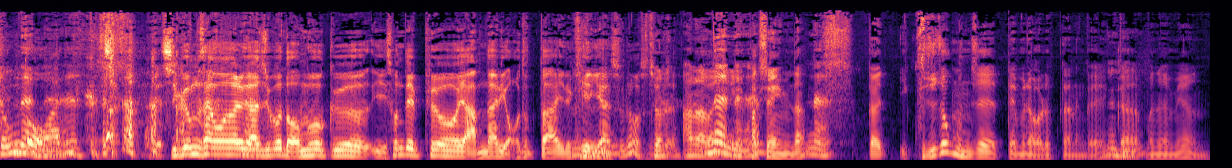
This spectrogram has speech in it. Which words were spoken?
정도 아니까 지금 상황을 가지고 너무 그 이 손 대표의 앞날이 어둡다 이렇게 음. 얘기할 수는 없습니다. 저는 하나만 박정입니다. 네. 그러니까 이 구조적 문제 때문에 어렵다는 거예요. 그러니까 으흠. 뭐냐면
